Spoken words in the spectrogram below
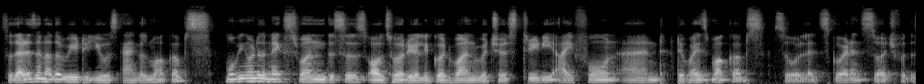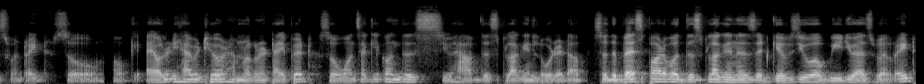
So that is another way to use angle mockups. Moving on to the next one this is also a really good one which is 3d iphone and device mockups. So let's go ahead and search search for this one right? So okay i already have it here. I'm not going to type it. So once i click on this you have this plugin loaded up. So the best part about this plugin is it gives you a video as well right?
